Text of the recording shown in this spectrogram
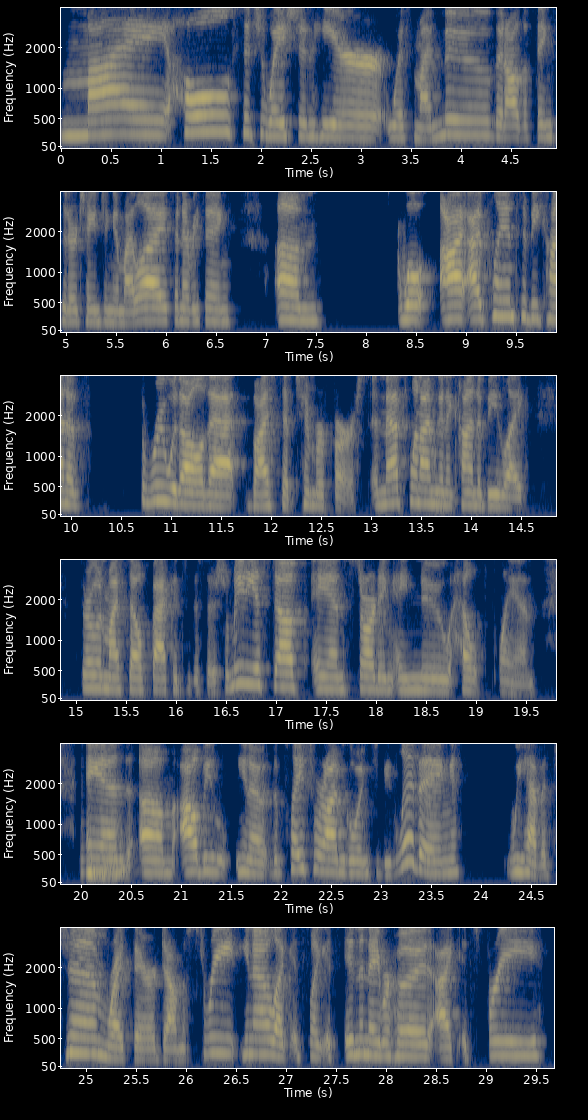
my whole situation here with my move and all the things that are changing in my life and everything. Um well, I, I plan to be kind of through with all of that by September 1st. And that's when I'm going to kind of be like, throwing myself back into the social media stuff and starting a new health plan. Mm-hmm. And um, I'll be, you know, the place where I'm going to be living, we have a gym right there down the street, you know, like it's like it's in the neighborhood. I it's free.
